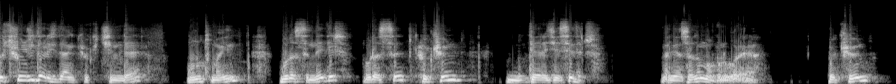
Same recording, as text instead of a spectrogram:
Üçüncü dereceden kök içinde unutmayın. Burası nedir? Burası kökün derecesidir. Ben yazalım mı bunu buraya? Kökün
